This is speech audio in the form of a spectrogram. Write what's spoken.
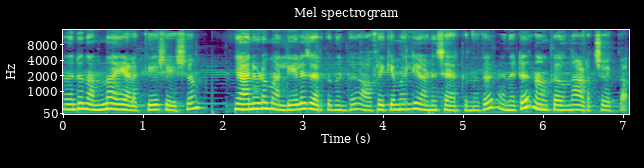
എന്നിട്ട് നന്നായി ഇളക്കിയ ശേഷം ഞാനിവിടെ മല്ലിയില ചേർക്കുന്നുണ്ട്. ആഫ്രിക്കൻ മല്ലിയാണ് ചേർക്കുന്നത്. എന്നിട്ട് നമുക്കതൊന്ന് അടച്ചു വെക്കാം.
